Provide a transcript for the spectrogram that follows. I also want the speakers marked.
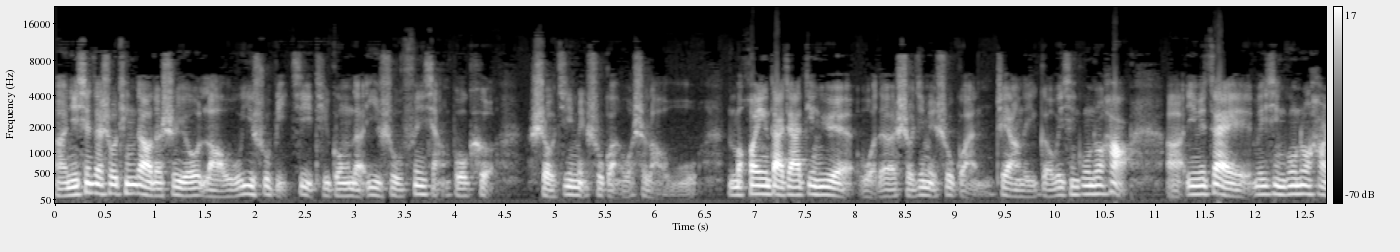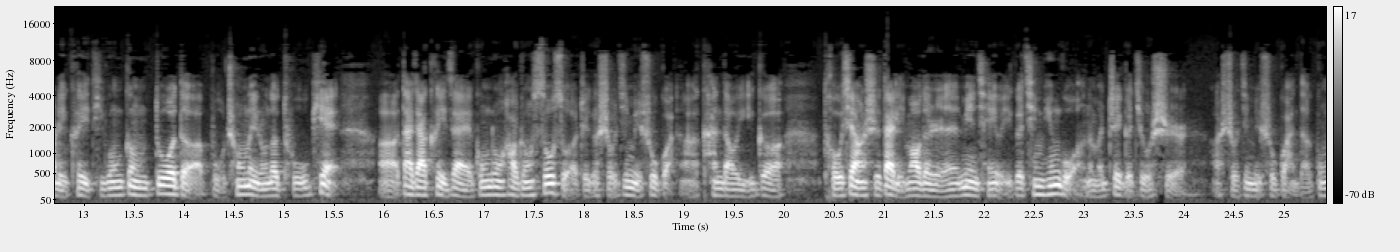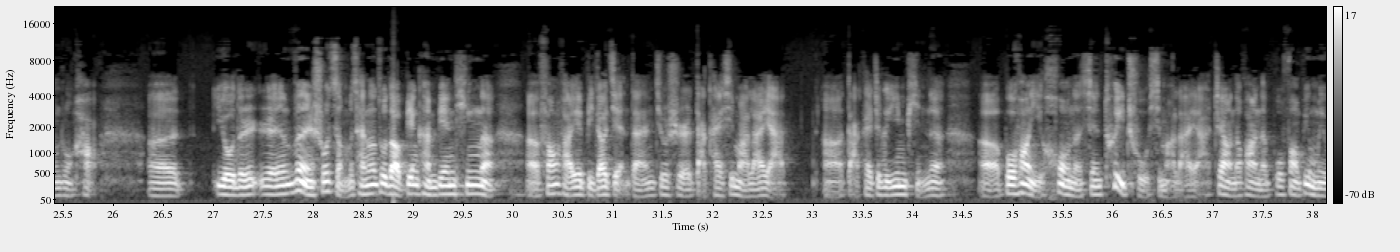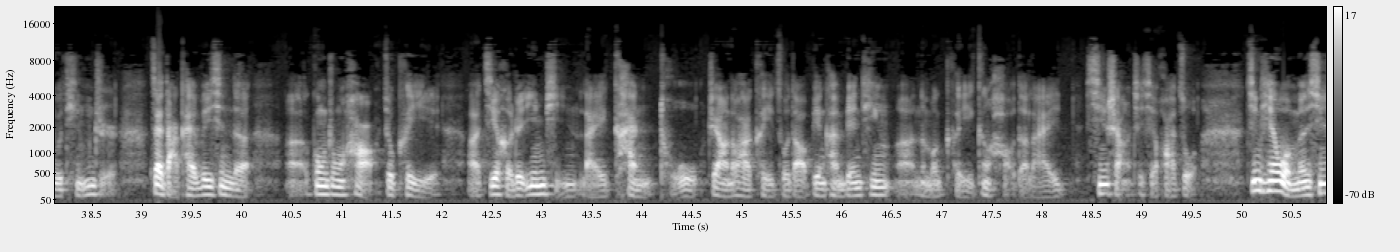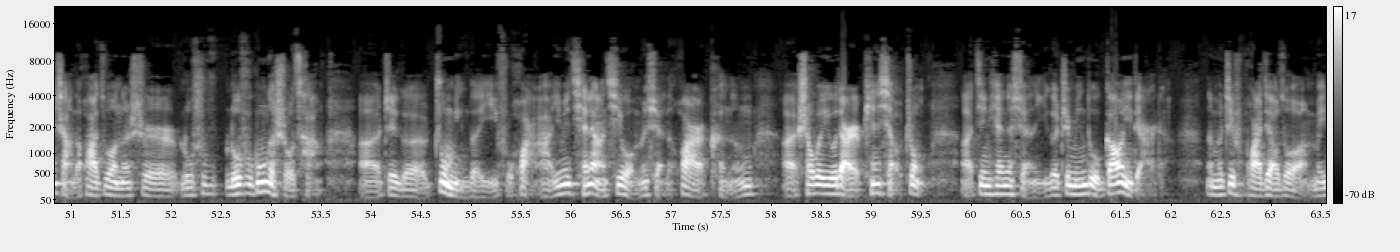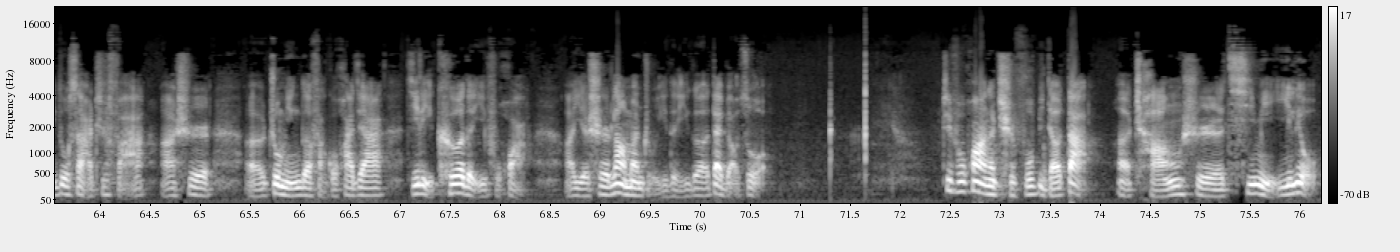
Speaker 1: 啊，您现在收听到的是由老吴艺术笔记提供的艺术分享播客。手机美术馆，我是老吴。那么欢迎大家订阅我的手机美术馆这样的一个微信公众号啊，因为在微信公众号里可以提供更多的补充内容的图片啊，大家可以在公众号中搜索这个手机美术馆啊，看到一个头像是戴礼帽的人，面前有一个青苹果，那么这个就是啊手机美术馆的公众号。呃，有的人问说怎么才能做到边看边听呢？呃，方法也比较简单，就是打开喜马拉雅。啊，打开这个音频呢，呃，播放以后呢，先退出喜马拉雅，这样的话呢，播放并没有停止，再打开微信的呃公众号，就可以啊结合着音频来看图，这样的话可以做到边看边听啊，那么可以更好的来欣赏这些画作。今天我们欣赏的画作呢是卢浮 卢浮宫的收藏，呃，这个著名的一幅画啊，因为前两期我们选的画可能呃稍微有点偏小众啊，今天呢选一个知名度高一点的。那么这幅画叫做《梅杜萨之筏》啊，是呃著名的法国画家吉里科的一幅画也是浪漫主义的一个代表作。这幅画呢尺幅比较大啊，长是七米一六，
